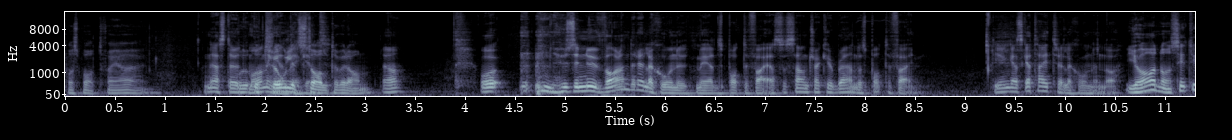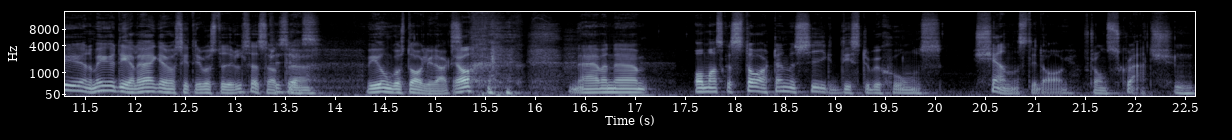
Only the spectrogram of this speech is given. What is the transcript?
på Spotify. Jag är Nästa utmaning otroligt stolt över dem. Ja. Och hur ser nuvarande relation ut med Spotify? Alltså Soundtrack Your Brand och Spotify. Det är en ganska tajt relation ändå. Ja, de, sitter ju, de är ju delägare och sitter i vår styrelse så att, eh, vi umgås dagligdags. Ja, Nej, men, eh, om man ska starta en musikdistributionstjänst idag från scratch Mm.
